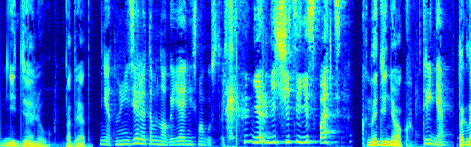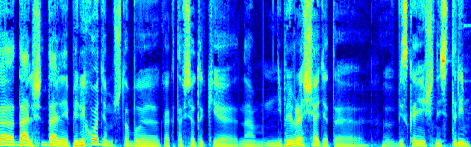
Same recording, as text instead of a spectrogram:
неделю подряд. Нет, ну неделю это много, я не смогу столько нервничать и не спать. На денек. Три дня. Тогда дальше, далее переходим, чтобы как-то все-таки нам не превращать это в бесконечный стрим.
